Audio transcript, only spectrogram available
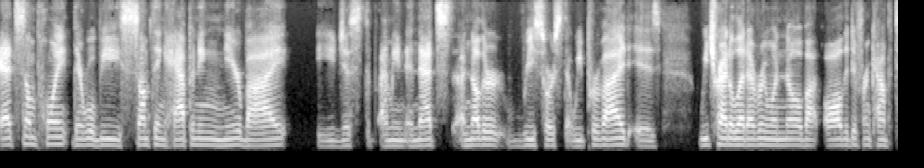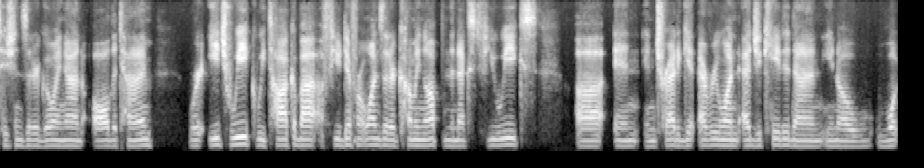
at some point there will be something happening nearby. You just I mean, and that's another resource that we provide is we try to let everyone know about all the different competitions that are going on all the time. Where each week we talk about a few different ones that are coming up in the next few weeks uh, and and try to get everyone educated on you know what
